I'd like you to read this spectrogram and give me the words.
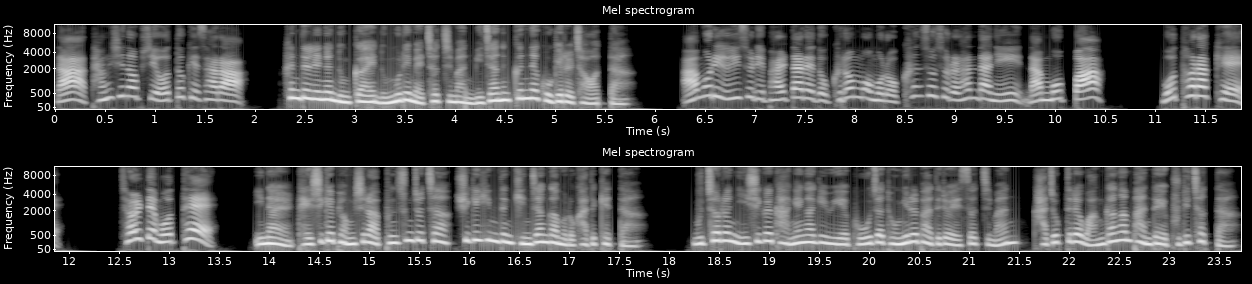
나 당신 없이 어떻게 살아? 흔들리는 눈가에 눈물이 맺혔지만 미자는 끝내 고개를 저었다. 아무리 의술이 발달해도 그런 몸으로 큰 수술을 한다니 난 못 봐. 못 허락해. 절대 못 해. 이날 대식의 병실 앞은 숨조차 쉬기 힘든 긴장감으로 가득했다. 무철은 이식을 강행하기 위해 보호자 동의를 받으려 애썼지만 가족들의 완강한 반대에 부딪혔다.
